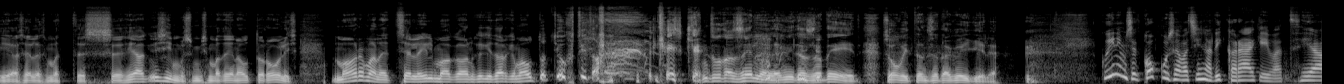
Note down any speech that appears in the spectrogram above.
ja selles mõttes hea küsimus, mis ma teen autoroolis. ma arvan, et selle ilmaga on kõige targem autot juhtida keskenduda sellele, mida sa teed, soovitan seda kõigile kui inimesed kokku saavad, siis nad ikka räägivad ja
